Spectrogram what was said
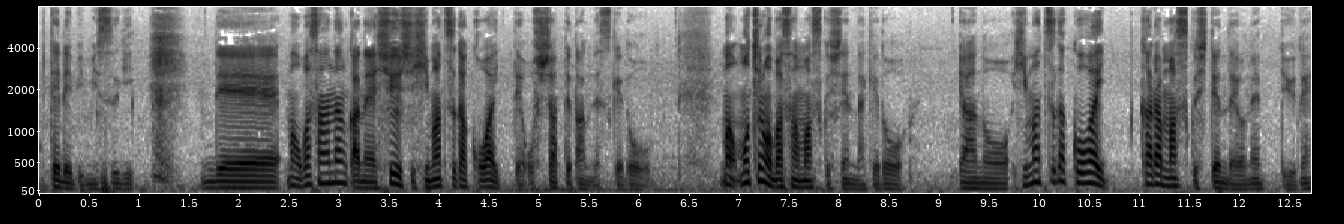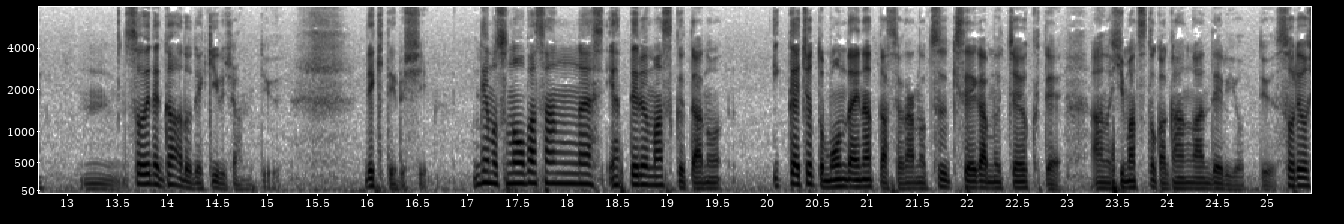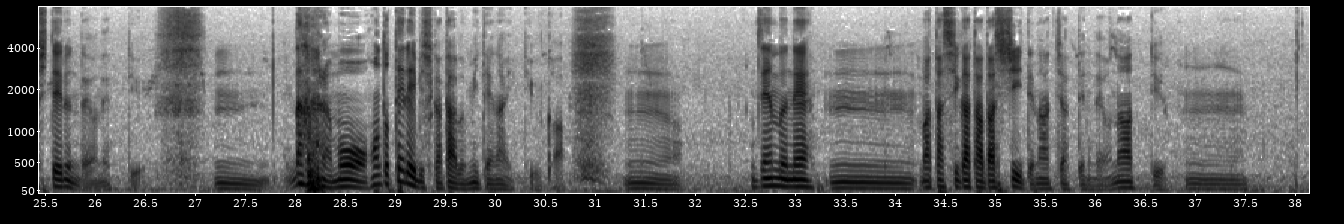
テレビ見すぎ。で、まあ、おばさんなんかね終始飛沫が怖いっておっしゃってたんですけど、まあ、もちろんおばさんマスクしてんだけどあの飛沫が怖いからマスクしてんだよねっていうね、うん、それでガードできるじゃんっていう。できてるし。でもそのおばさんがやってるマスクってあの一回ちょっと問題になったっすよね。あの通気性がむっちゃ良くてあの飛沫とかガンガン出るよっていう。それをしてるんだよねっていう。うん。だからもうほんとテレビしか多分見てないっていうかうん。全部ねうん私が正しいってなっちゃってんだよなっていう。うん。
